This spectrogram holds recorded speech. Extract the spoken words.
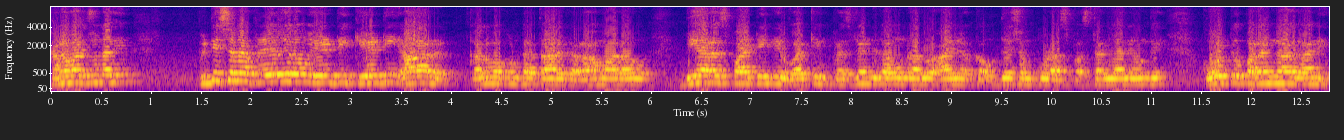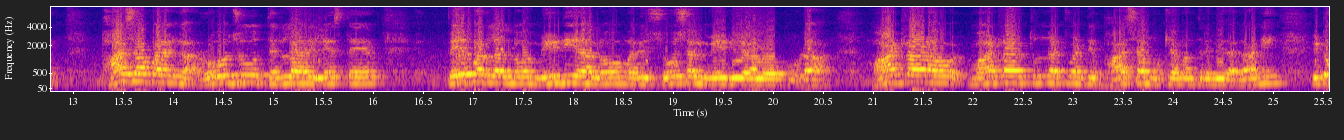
కనబడుచున్నది. పిటిషనర్ ప్రయోజనం ఏంటి? కేటీఆర్ కల్వకుంట తారక రామారావు బీఆర్ఎస్ పార్టీకి వర్కింగ్ ప్రెసిడెంట్గా ఉన్నారు. ఆయన యొక్క ఉద్దేశం కూడా స్పష్టంగానే ఉంది. కోర్టు పరంగా కానీ భాషా పరంగా రోజు తెల్లారి లేస్తే పేపర్లలో మీడియాలో మరియు సోషల్ మీడియాలో కూడా మాట్లాడ మాట్లాడుతున్నటువంటి భాష ముఖ్యమంత్రి మీద కానీ ఇటు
